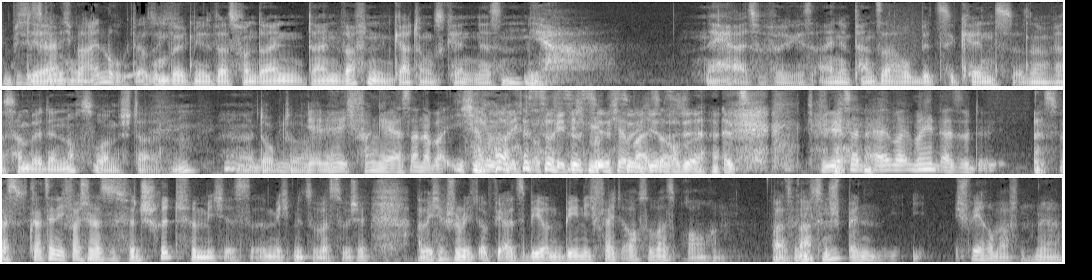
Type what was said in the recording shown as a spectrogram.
Du bist jetzt gar nicht beeindruckt. Also Umweltminister, was von deinen, deinen Waffengattungskenntnissen? Ja. Naja, also wenn du jetzt eine Panzerhaubitze kennst, also was haben wir denn noch so am Start, hm? Herr Doktor? Ja, ich fange ja erst an, aber ich habe ja, überlegt, ob ich möglicherweise auch als, ich will jetzt an, aber immerhin, also das, was kannst du dir nicht vorstellen, dass es das für ein Schritt für mich ist, mich mit sowas zu beschäftigen. Aber ich habe schon überlegt, ob wir als B und B nicht vielleicht auch sowas brauchen. Was, Waffen? So spenden, schwere Waffen, ja.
